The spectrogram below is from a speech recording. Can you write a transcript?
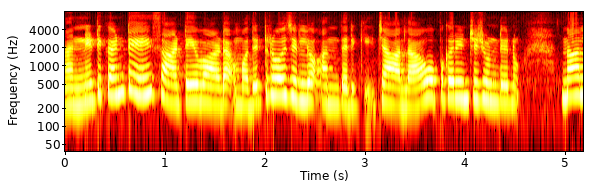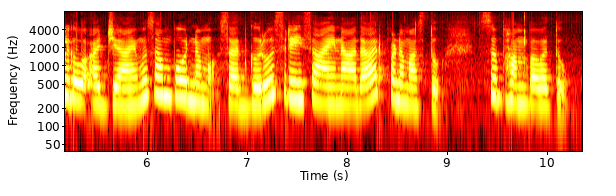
అన్నిటికంటే సాటేవాడ మొదటి రోజుల్లో అందరికీ చాలా ఉపకరించుచుండెను. నాలుగవ అధ్యాయము సంపూర్ణము. సద్గురు శ్రీ సాయినాథార్పణమస్తు. శుభం భవతు.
